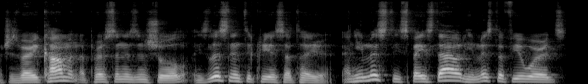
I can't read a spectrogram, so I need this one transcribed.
which is very common, a person is in shul, he's listening to Kriyas HaTorah, and he missed, he spaced out, he missed a few words.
